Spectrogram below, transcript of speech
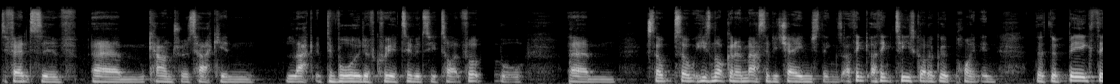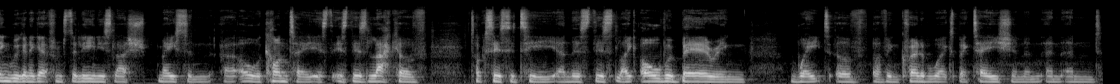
defensive, um, counter attacking, lack devoid of creativity type football. Um, so so he's not going to massively change things. I think I think T's got a good point in that the big thing we're going to get from Stellini slash Mason uh, over Conte is is this lack of toxicity and this this like overbearing weight of of incredible expectation and and and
